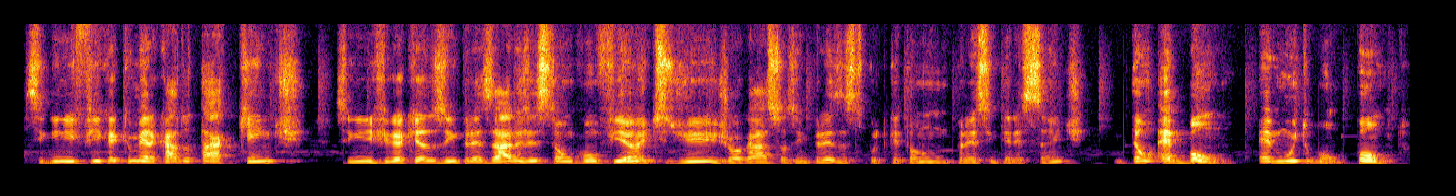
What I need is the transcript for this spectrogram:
significa que o mercado está quente, significa que os empresários estão confiantes de jogar suas empresas porque estão num preço interessante. Então é bom, é muito bom. Ponto.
